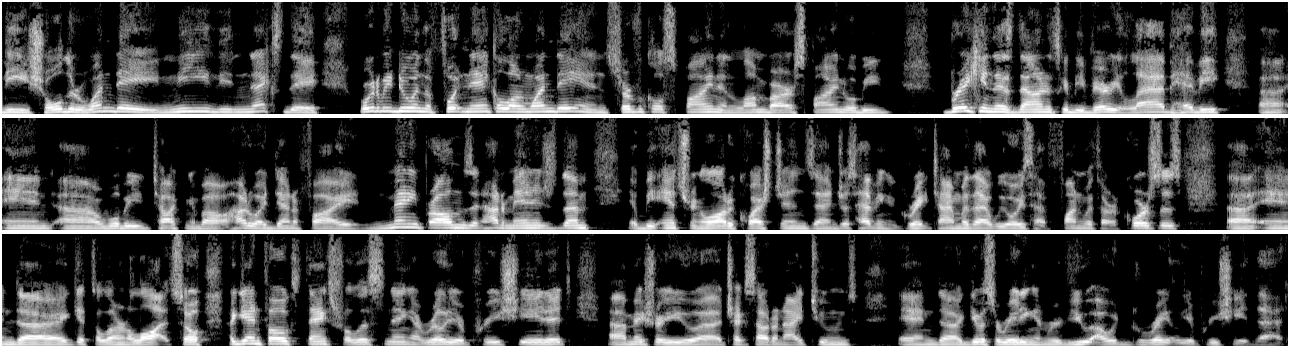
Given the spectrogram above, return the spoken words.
the shoulder one day, knee the next day. We're going to be doing the foot and ankle on one day, and cervical spine and lumbar spine. We'll be breaking this down. It's going to be very lab heavy, uh, and uh, we'll be talking about how to identify many problems and how to manage them. It'll be answering a lot of questions and just having a great time with that. We always have fun with our courses uh, and uh, get to learn a lot. So, again, folks, thanks for listening. I really appreciate it. Uh, make sure you uh, check us out on iTunes and give us a rating and review. I would greatly appreciate that.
